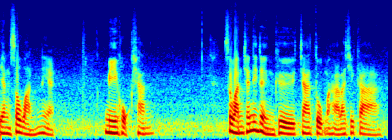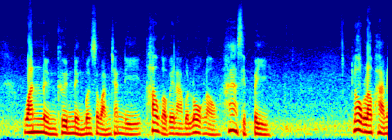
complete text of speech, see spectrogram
อย่างสวรรค์เนี่ยมีหกชั้น สวรรค์ชั้นที่หนึ่งคือจาตุมหาราชิกา วันหนึ่งคืนหนึ่งบนสวรรค์ชั้นนี้ เท่ากับเวลาบนโลกเราห้าสิบปี โลกเราผ่านไป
